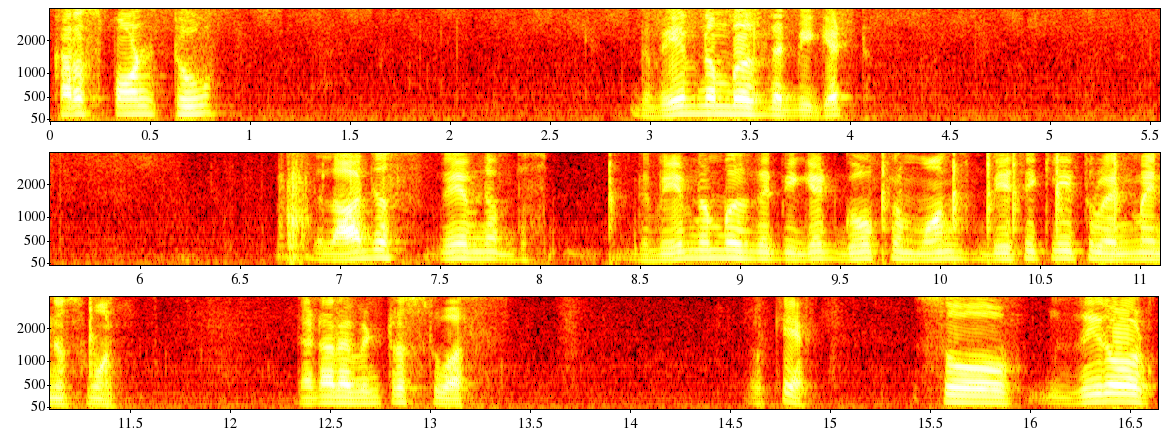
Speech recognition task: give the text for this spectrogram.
correspond to the wave numbers that we get. The largest wave numbers the wave numbers that we get go from 1 basically through n minus 1 that are of interest to us okay. So 0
